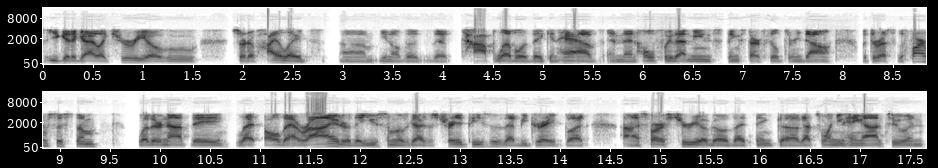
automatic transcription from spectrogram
you get a guy like Chourio who sort of highlights, um, you know, the the top level that they can have, and then hopefully that means things start filtering down with the rest of the farm system. Whether or not they let all that ride or they use some of those guys as trade pieces, that'd be great. But uh, as far as Chourio goes, I think uh, that's one you hang on to, and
